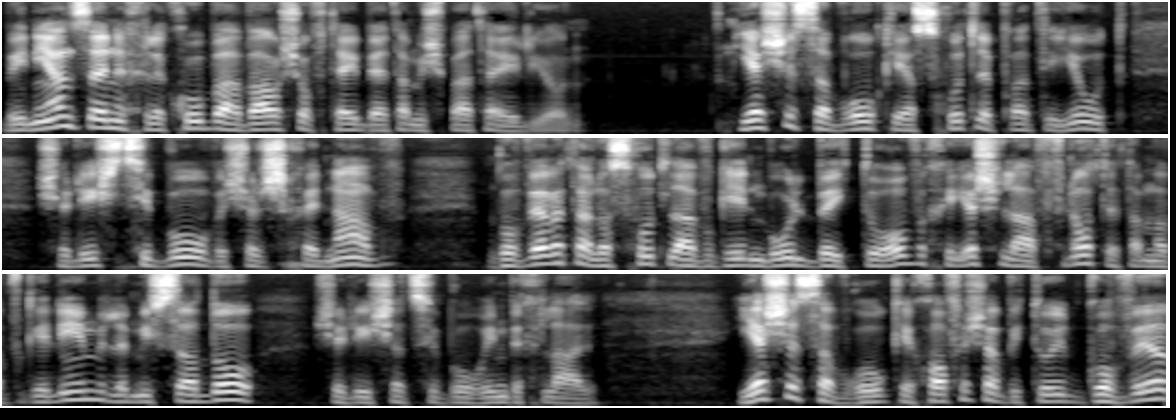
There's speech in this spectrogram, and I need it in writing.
בעניין זה נחלקו בעבר שופטי בית המשפט העליון. יש שסברו כי הזכות לפרטיות של איש ציבור ושל שכניו גוברת על הזכות להפגין מול ביתו, וכי יש להפנות את המפגינים למשרדו של איש הציבור, אם בכלל. יש שסברו כי חופש הביטוי גובר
